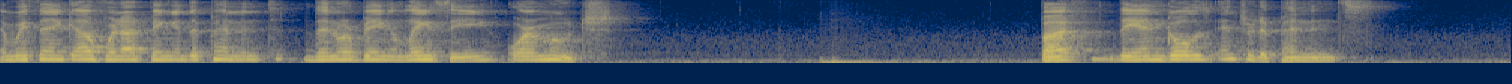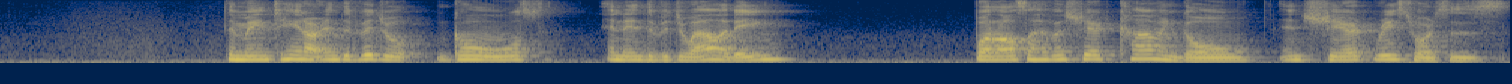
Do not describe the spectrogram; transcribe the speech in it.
And we think, oh, if we're not being independent, then we're being lazy or a mooch. But the end goal is interdependence. To maintain our individual goals and individuality, but also have a shared common goal and shared resources.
